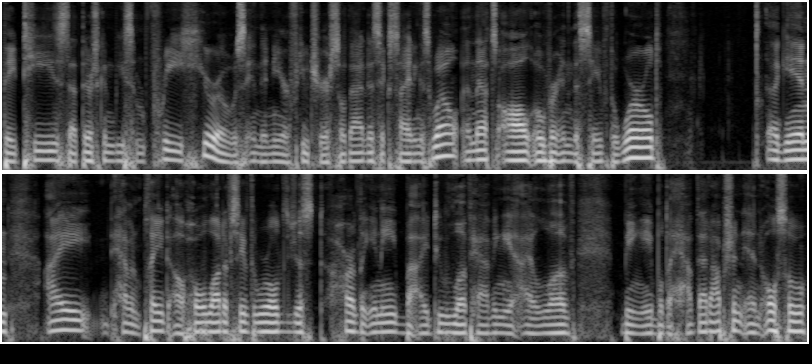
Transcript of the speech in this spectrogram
they tease that there's going to be some free heroes in the near future. So that is exciting as well. And that's all over in the Save the World. Again, I haven't played a whole lot of Save the World, just hardly any, but I do love having it. I love being able to have that option, and also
